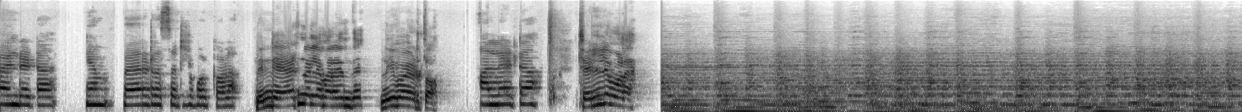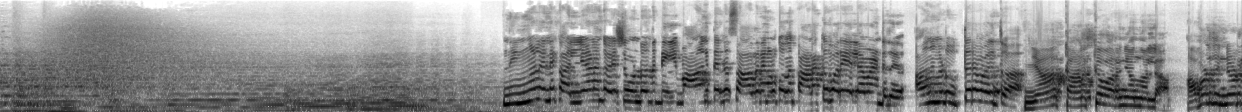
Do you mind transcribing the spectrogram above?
വേണ്ടേട്ടാ. ഞാൻ വേറെ ഡ്രസ് ഇട്ടിട്ട് പോയിക്കോളാം. നിന്റെ ഏട്ടനല്ലേ പറയുന്നത്? നീ പോയി എടുത്തോ. അല്ല ഏട്ടാ. ചെല്ലു മോളെ. നിങ്ങൾ എന്നെ കല്യാണം കഴിച്ചു കൊണ്ടുവന്നിട്ട് ഈ വാങ്ങി സാധനങ്ങൾക്കൊന്നും കണക്ക് പറയല്ല വേണ്ടത്. അത് നിങ്ങളുടെ ഉത്തരവാദിത്വ ഞാൻ കണക്ക് പറഞ്ഞൊന്നുമല്ല. അവൾ നിന്നോട്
